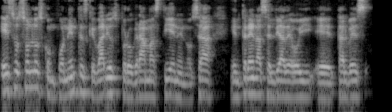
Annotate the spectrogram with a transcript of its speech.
Esos son los componentes que varios programas tienen, o sea, entrenas el día de hoy eh, tal vez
